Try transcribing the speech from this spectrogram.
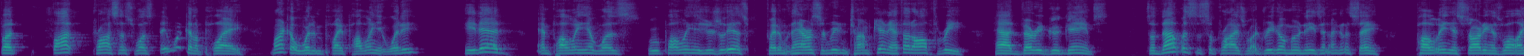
But thought process was they weren't going to play. Marco wouldn't play Palhinha, would he? He did. And Palhinha was who Palhinha usually is. Played him with Harrison Reed and Tom Cairney. I thought all three had very good games. So that was the surprise, Rodrigo Muniz. And I'm going to say Palhinha starting as well. I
